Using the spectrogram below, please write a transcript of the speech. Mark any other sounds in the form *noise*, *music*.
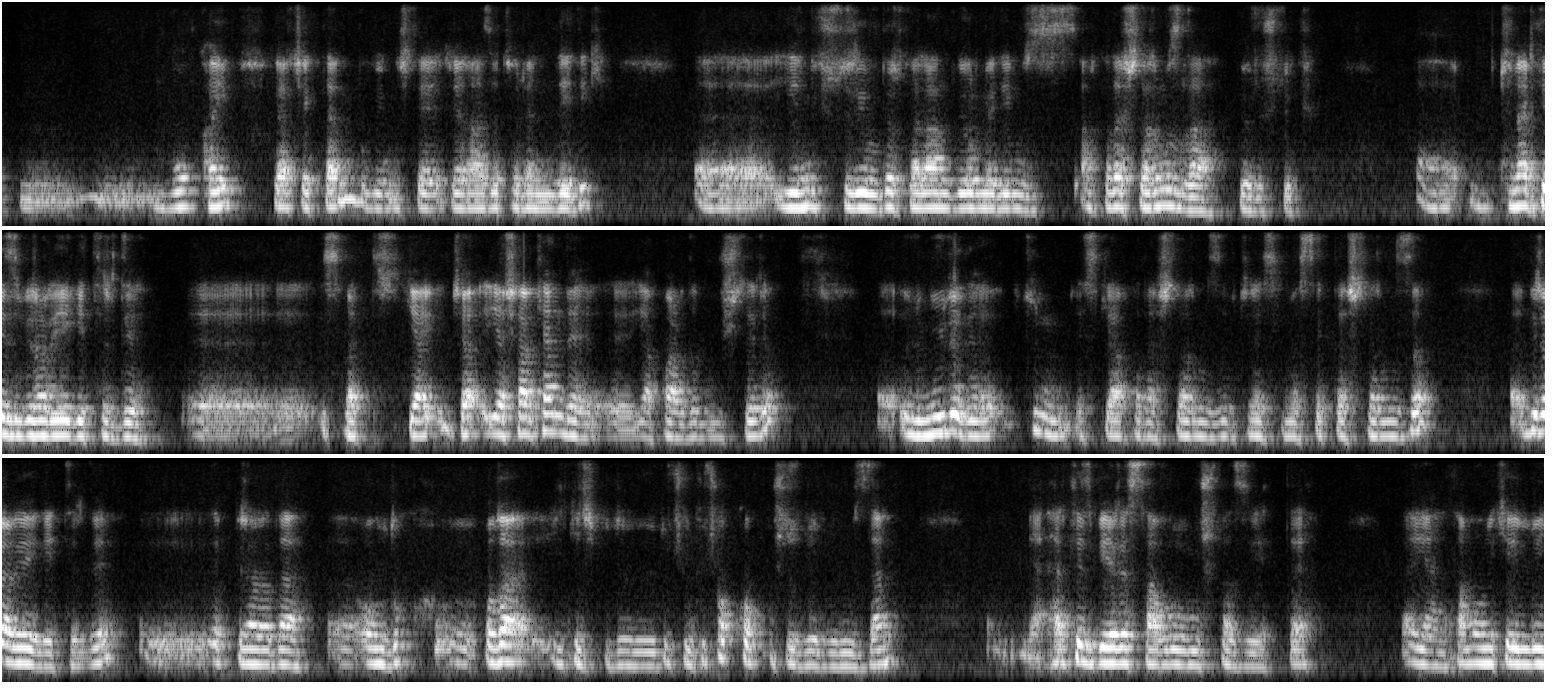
bu kayıp gerçekten bugün işte cenaze törenindeydik. 20 küsur yıldır falan görmediğimiz arkadaşlarımızla görüştük. Bütün herkesi bir araya getirdi. İsmet yaşarken de yapardı bu işleri. Ölümüyle de bütün eski arkadaşlarımızı, bütün eski meslektaşlarımızı bir araya getirdi. Hep bir arada olduk. O da ilginç bir duyguydu. Çünkü çok kopmuşuz birbirimizden. Yani herkes bir yere savrulmuş vaziyette. Yani tam 12 Eylül'ün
